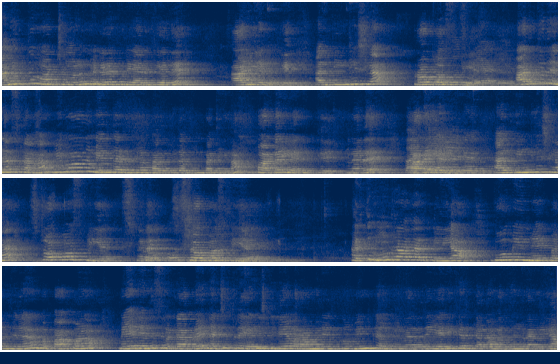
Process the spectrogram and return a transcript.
அனைத்து மாற்றங்களும் நிகழக்கூடிய அடுக்கு எது அடியடுக்கு அதுக்கு இங்கிலீஷ்ல ட்ரோபோஸ்பியர் அடுத்தது என்ன சொல்றாங்கன்னா விமானம் எந்த இடத்துல பறக்குது அப்படின்னு பார்த்தீங்கன்னா படை அடுக்கு என்னது? படை அதுக்கு இங்கிலீஷ்ல ஸ்ட்ரோபோஸ்பியர் ஸ்ட்ரோபோஸ்பியர் அடுத்து மூன்றாவதா இருக்கு இல்லையா? பூமியின் மேற்பகுதியில் நம்ம பார்ப்போம். மேலேருந்து சில அப்படியே நட்சத்திரம் எரிஞ்சுக்கிட்டே வரா மாதிரி இருக்கும். விண்கல்கள் வர்றது எரி வருதுங்கிறாங்க இல்லையா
